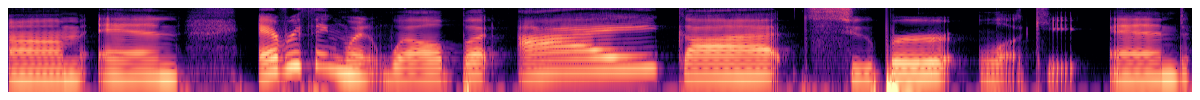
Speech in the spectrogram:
Um, and everything went well but I got super lucky. And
